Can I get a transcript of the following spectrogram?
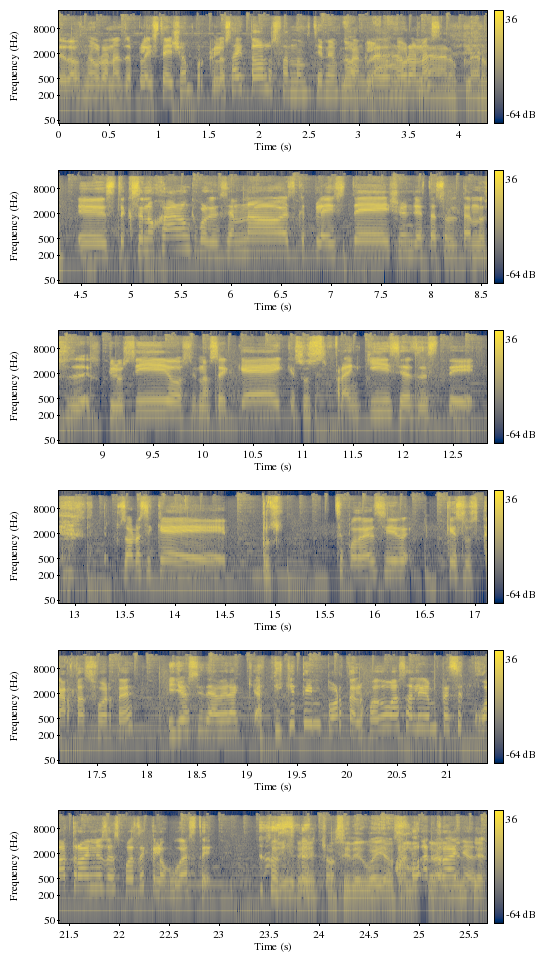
de dos neuronas de PlayStation, porque los hay, todos los fandoms tienen fans de dos neuronas. Claro, claro. Este que se enojaron porque decían, no, es que PlayStation ya está soltando sus exclusivos y no sé qué, y que sus franquicias, este, pues ahora sí que, pues se podría decir que sus cartas fuertes. Y yo así de, a ver, ¿a, ti qué te importa? El juego va a salir en PC cuatro años después de que lo jugaste. Sí, de hecho, así de güey. O sea, literalmente,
